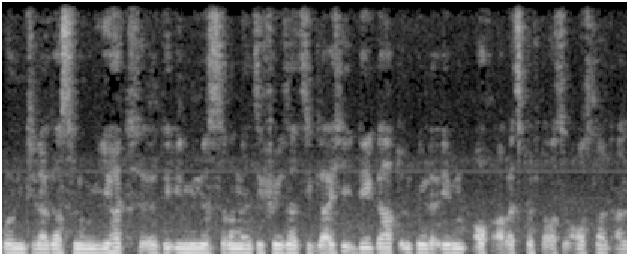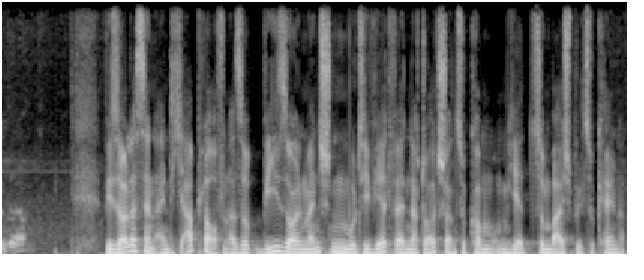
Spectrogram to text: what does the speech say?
Und in der Gastronomie hat äh, die Innenministerin Nancy Faeser die gleiche Idee gehabt und will da eben auch Arbeitskräfte aus dem Ausland anwerben. Wie soll das denn eigentlich ablaufen? Also wie sollen Menschen motiviert werden, nach Deutschland zu kommen, um hier zum Beispiel zu kellnern?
